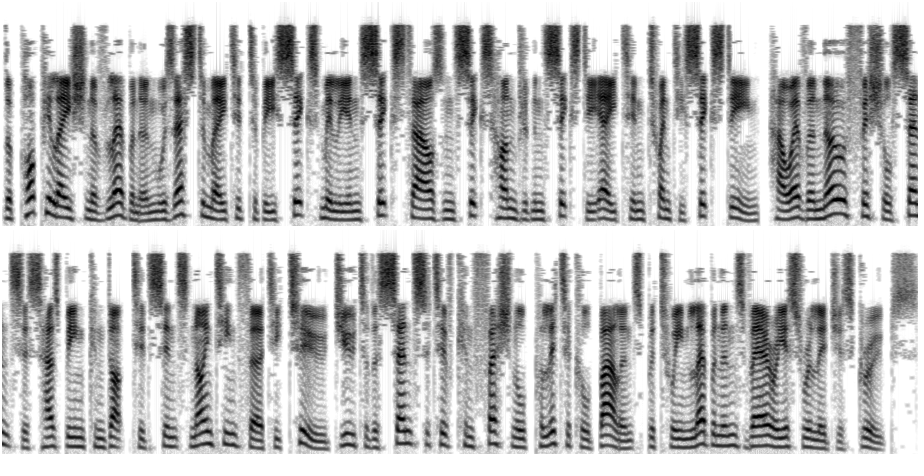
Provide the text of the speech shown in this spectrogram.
The population of Lebanon was estimated to be 6,006,668 in 2016, however no official census has been conducted since 1932 due to the sensitive confessional political balance between Lebanon's various religious groups.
